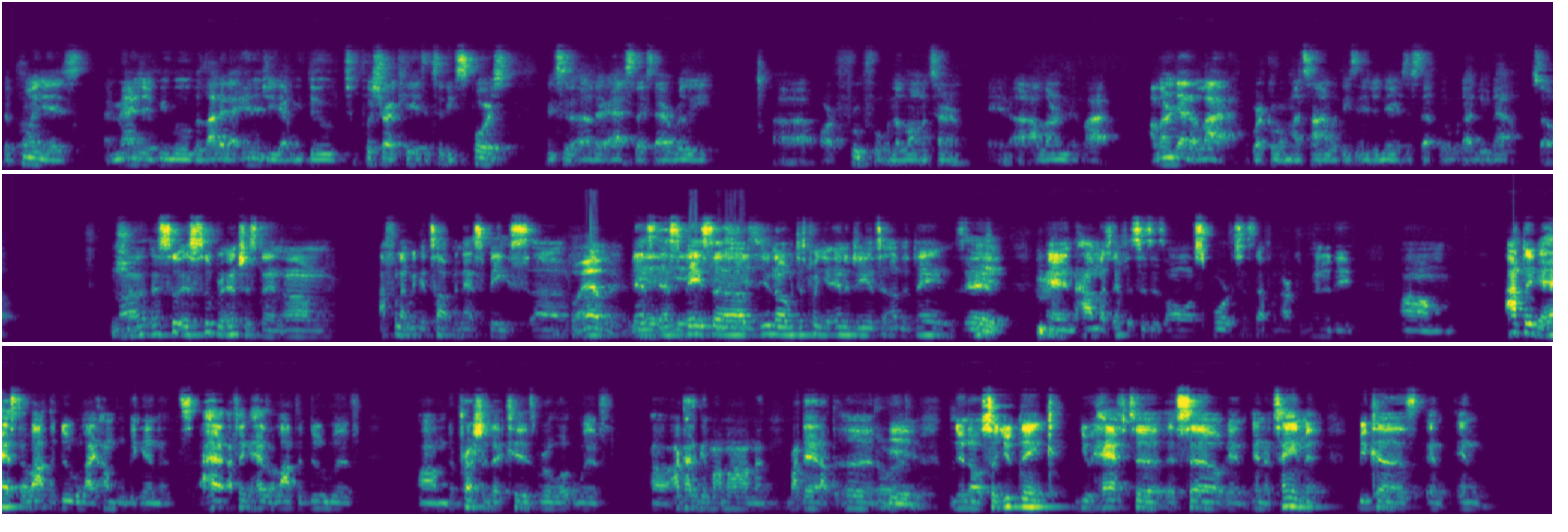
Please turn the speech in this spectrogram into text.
the point is, imagine if we move a lot of that energy that we do to push our kids into these sports, into other aspects that really uh, are fruitful in the long term. And uh, I learned a lot. I learned that a lot working with my time with these engineers and stuff and what I do now. So no, it's it's super interesting. Um, I feel like we could talk in that space. Uh, forever. that's Yeah, that yeah, space it's- of you know just putting your energy into other things and and how much emphasis is on sports and stuff in our community. Um, I think it has a lot to do with like humble beginnings. I, ha- I think it has a lot to do with um, the pressure that kids grow up with. Uh, I got to get my mom and my dad out the hood, or yeah. you know. So you think you have to excel in entertainment because in in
